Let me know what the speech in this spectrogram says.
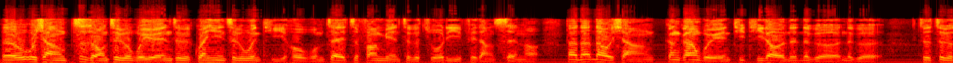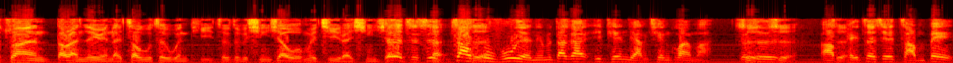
呃，我想自从这个委员这个关心这个问题以后，我们在这方面这个着力非常深哦。那那那，我想刚刚委员提提到的那个那个这这个专案导览人员来照顾这个问题，这这个行销我们会继续来行销。这个只是照顾服务员，你们大概一天两千块嘛？是是。啊，陪这些长辈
